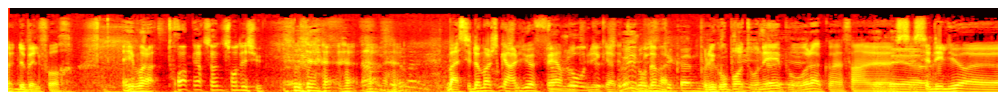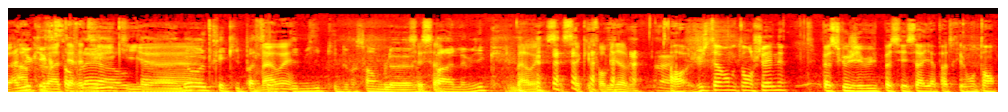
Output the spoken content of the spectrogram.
de, de Belfort. Et voilà, trois personnes sont déçues. Bah, c'est dommage qu'un lieu ferme tous les cas. toujours dommage. Pour les groupes en tournée, pour voilà quoi. Enfin, euh, c'est euh, c'est des lieux euh, un un lieu qui peu ressemblait interdits qui. euh, autre et qui passait bah ouais. des musiques qui ne ressemblent pas à de la musique. Bah ouais, c'est ça qui est formidable. Alors, juste avant que tu enchaînes, parce que j'ai vu passer ça il n'y a pas très longtemps,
